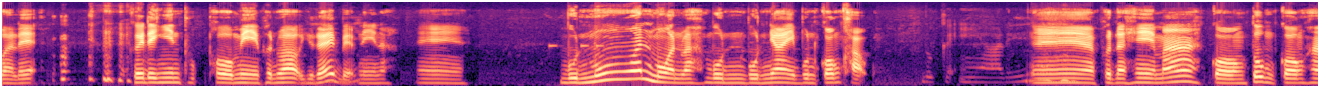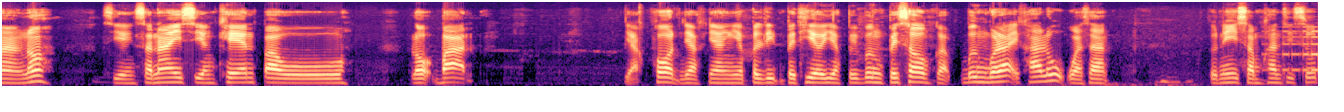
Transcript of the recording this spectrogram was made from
ว่าแหละ เคยได้ยินพ่อแม่เพิ่นเว้าอยู่ได้แบบนี้นะแหมบุญม่วนม่วนว่ะบุญบุญใหญ่บุญกองเขาวลูกกระเอวเลยแหมเพิ่นน่ะแห่มากองตุ้มกองหางเนาะเสียงสนัยเสียงแคนเป่าเลาะบ้าน อยากพอดอยากหยังอยากไปลินไปเที่ยวอยากไปเบิ่งไปซ่องกับเบิ่งบ่ได้ค่าลูกว่าซั่นตัวนี้สำคัญที่สุด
